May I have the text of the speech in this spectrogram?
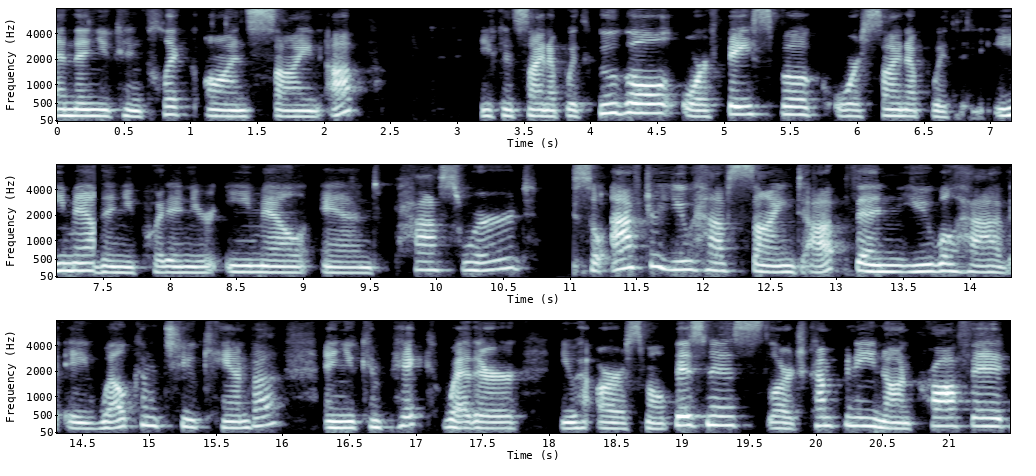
and then you can click on sign up you can sign up with Google or Facebook or sign up with an email. Then you put in your email and password. So after you have signed up, then you will have a welcome to Canva and you can pick whether you are a small business, large company, nonprofit,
